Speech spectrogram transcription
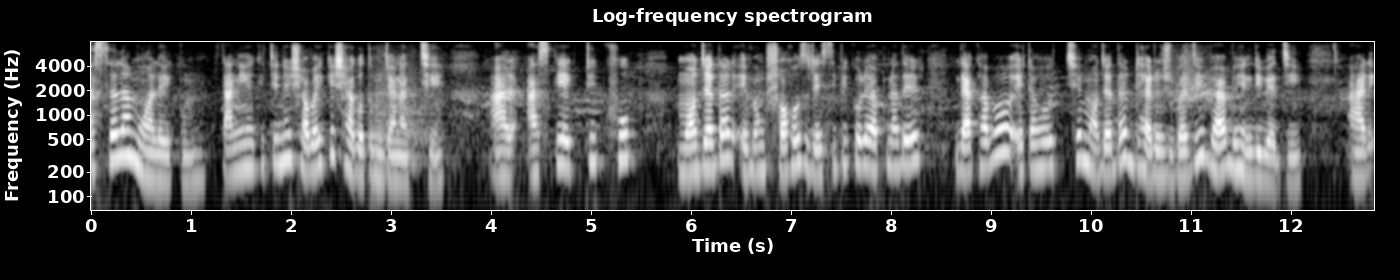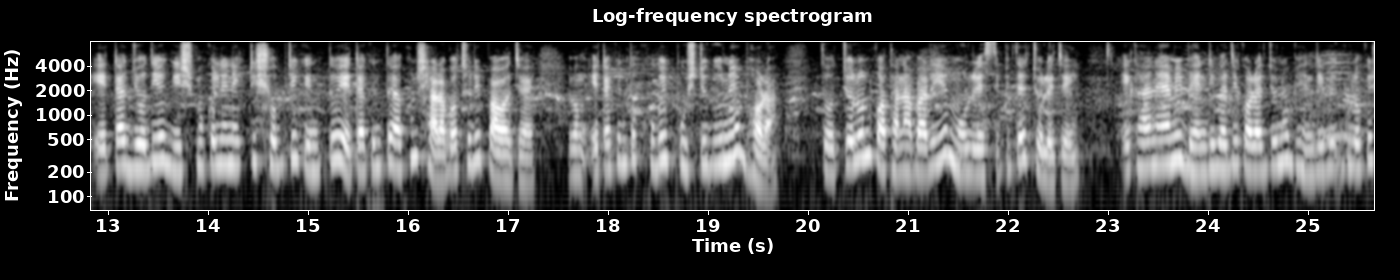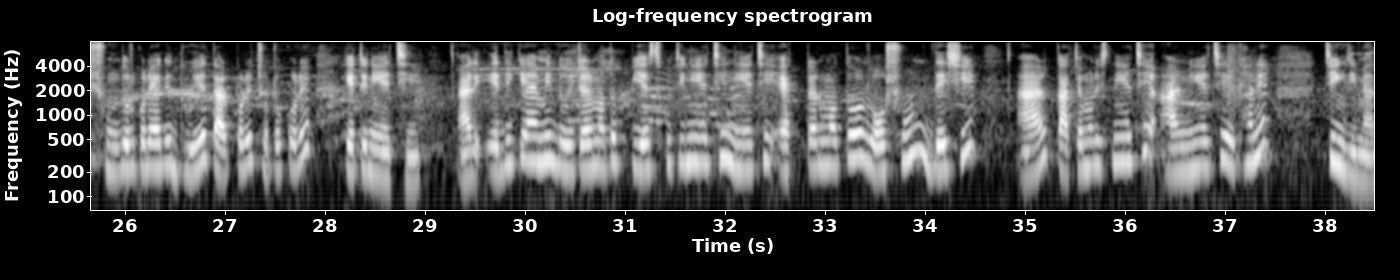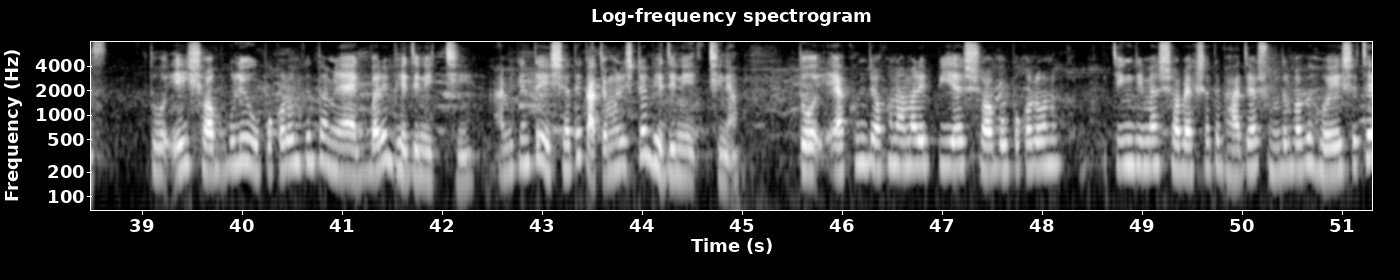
আসসালামু আলাইকুম। তানিয়া কিচেনে সবাইকে স্বাগতম জানাচ্ছি। আর আজকে একটি খুব মজাদার এবং সহজ রেসিপি করে আপনাদের দেখাবো। এটা হচ্ছে মজাদার ঢ্যাঁড়স ভাজি বা ভেন্ডি ভাজি। আর এটা যদিও গ্রীষ্মকালীন একটি সবজি, কিন্তু এটা কিন্তু এখন সারা বছরই পাওয়া যায় এবং এটা কিন্তু খুবই পুষ্টিগুণে ভরা। তো চলুন কথা না বাড়িয়ে মূল রেসিপিতে চলে যাই। এখানে আমি ভেন্ডি ভাজি করার জন্য ভেন্ডিগুলোকে সুন্দর করে আগে ধুয়ে তারপরে ছোট করে কেটে নিয়েছি। আর এদিকে আমি দুইটার মতো পেঁয়াজ কুচি নিয়েছি নিয়েছি একটার মতো রসুন, দেশি আর কাঁচামরিচ নিয়েছি আর নিয়েছি এখানে চিংড়ি মাছ। তো এই সবগুলি উপকরণ কিন্তু আমি একবারে ভেজে নিচ্ছি। আমি কিন্তু এর সাথে কাঁচামরিচটা ভেজে নিচ্ছি না। তো এখন যখন আমার এই পেঁয়াজ সব উপকরণ, চিংড়ি মাছ সব একসাথে ভাজা সুন্দরভাবে হয়ে এসেছে,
